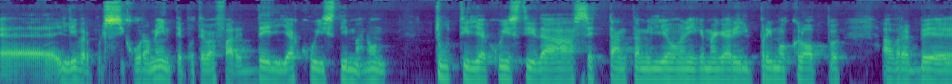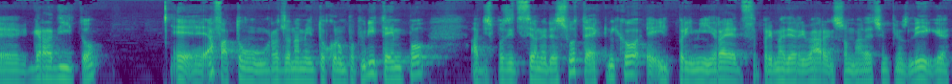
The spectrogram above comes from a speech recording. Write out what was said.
Eh, il Liverpool sicuramente poteva fare degli acquisti, ma non tutti gli acquisti da 70 milioni che magari il primo Klopp avrebbe gradito. E ha fatto un ragionamento con un po' più di tempo a disposizione del suo tecnico e i primi Reds, prima di arrivare insomma alla Champions League,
